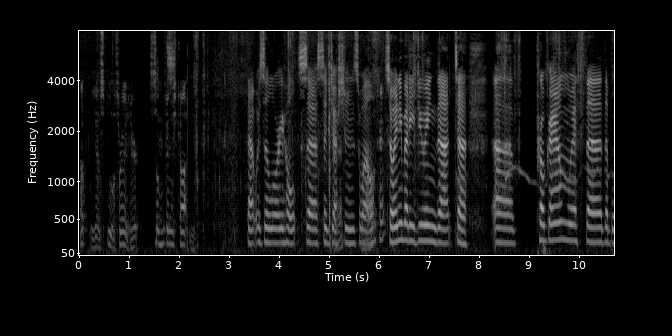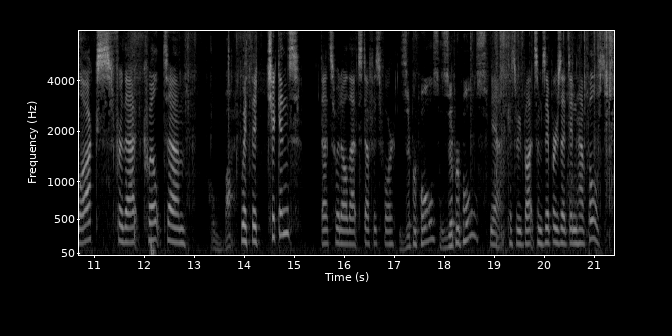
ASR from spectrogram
Oh, we got a spool of thread here. Silk finished cotton. that was a Lori Holt's uh, suggestion as well. Oh, okay. So anybody doing that uh, uh, program with uh, the blocks for that quilt um, Oh with the chickens, that's what all that stuff is for. Zipper pulls, zipper pulls. Yeah, because we bought some zippers that didn't have pulls.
